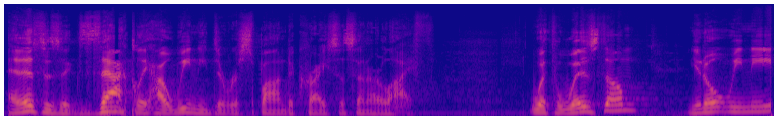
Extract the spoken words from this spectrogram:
And this is exactly how we need to respond to crisis in our life. With wisdom, you know what we need?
